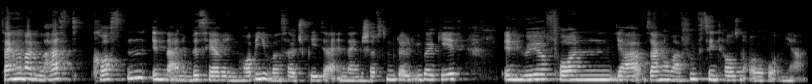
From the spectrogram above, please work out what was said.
Sagen wir mal, du hast Kosten in deinem bisherigen Hobby, was halt später in dein Geschäftsmodell übergeht, in Höhe von, ja, sagen wir mal 15.000 Euro im Jahr.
